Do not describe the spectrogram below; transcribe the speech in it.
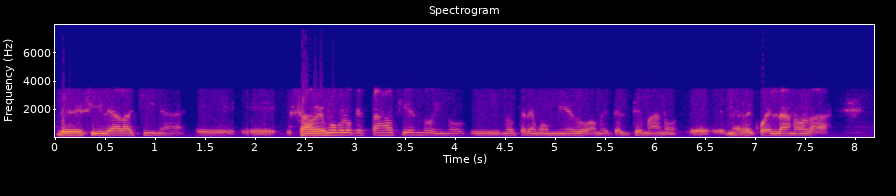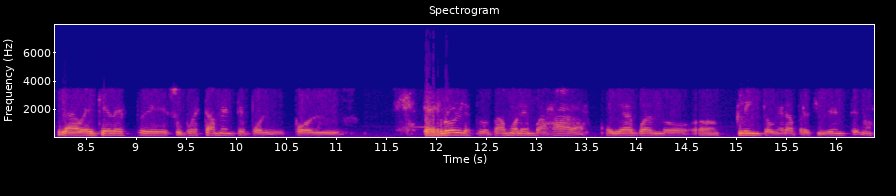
de decirle a la China, eh, eh, sabemos lo que estás haciendo y no y no tenemos miedo a meterte mano. Eh, me recuerda no la, la vez que le, supuestamente por, por error le explotamos la embajada, allá cuando uh, Clinton era presidente, ¿no?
